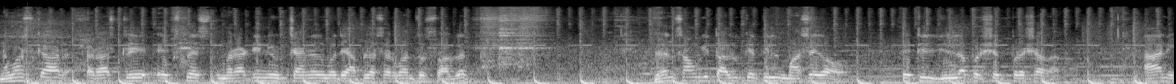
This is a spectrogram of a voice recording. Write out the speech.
नमस्कार राष्ट्रीय एक्सप्रेस मराठी न्यूज चॅनलमध्ये आपल्या सर्वांचं स्वागत. घनसावंगी तालुक्यातील मासेगाव येथील जिल्हा परिषद प्रशाला आणि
